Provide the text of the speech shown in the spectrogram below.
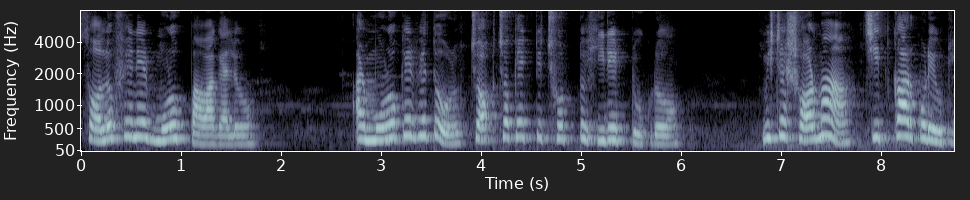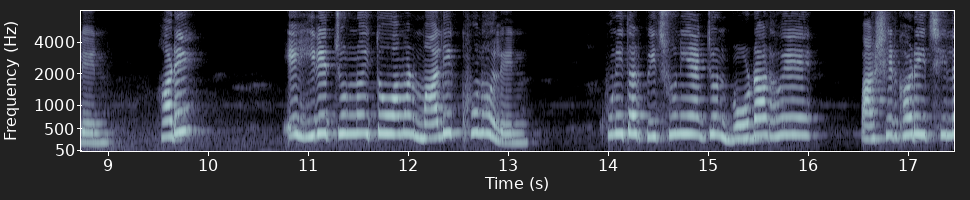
সলোফেনের মোড়ক পাওয়া গেল। আর মোড়কের ভেতর চকচকে একটি ছোট্ট হীরের টুকরো। মিস্টার শর্মা চিৎকার করে উঠলেন, আরে এই হীরের জন্যই তো আমার মালিক খুন হলেন। খুনি তার পিছু নিয়ে একজন বোর্ডার হয়ে পাশের ঘরেই ছিল।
